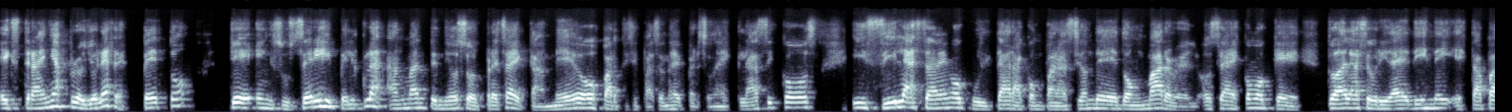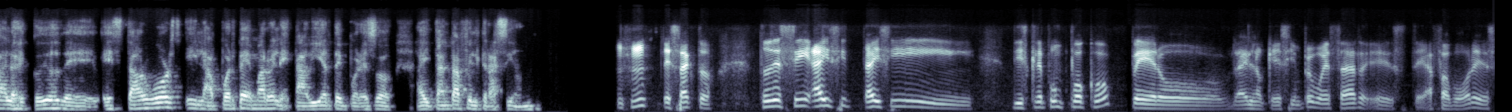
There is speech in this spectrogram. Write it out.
extrañas, pero yo le respeto que en sus series y películas han mantenido sorpresas de cameos, participaciones de personajes clásicos y sí las saben ocultar a comparación de Don Marvel. O sea, es como que toda la seguridad de Disney está para los estudios de Star Wars y la puerta de Marvel está abierta y por eso hay tanta filtración. exacto. Entonces sí, ahí sí, ahí sí discrepo un poco, pero en lo que siempre voy a estar este, a favor es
